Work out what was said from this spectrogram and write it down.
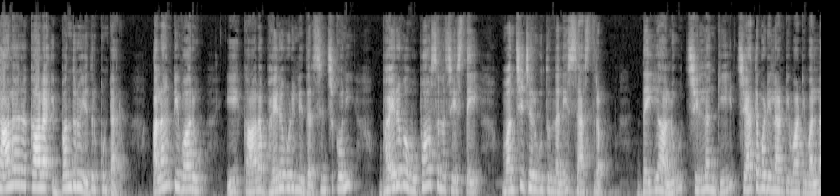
చాలా రకాల ఇబ్బందులు ఎదుర్కొంటారు. అలాంటి వారు ఈ కాల భైరవుడిని దర్శించుకొని భైరవ ఉపాసన చేస్తే మంచి జరుగుతుందని శాస్త్రం. దెయ్యాలు చిల్లంగి చేతబడి లాంటి వాటి వల్ల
